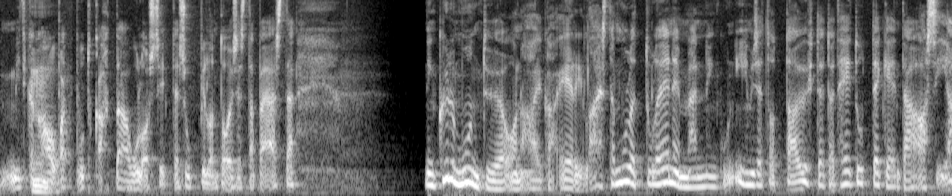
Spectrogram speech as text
mitkä mm. kaupat putkahtaa ulos sitten suppilon toisesta päästä. Niin kyllä mun työ on aika erilaista. Mulle tulee enemmän niin kuin ihmiset ottaa yhteyttä, että hei, tuu tekemään tämä asia.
